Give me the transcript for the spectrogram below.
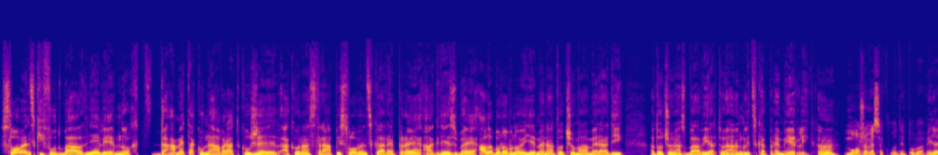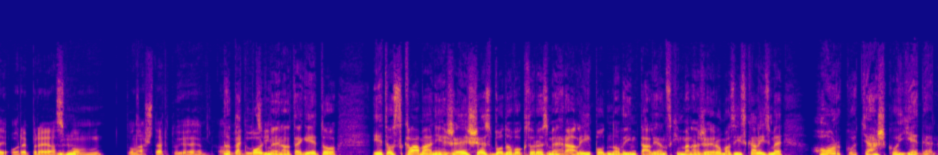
slovenský futbal, neviem, no dáme takú návratku, že ako nás trápi slovenská repre a kde sme, alebo rovno ideme na to, čo máme radi a to, čo nás baví a to je anglická Premier League. Ha? Môžeme sa kľudne pobaviť aj o repre, aspoň mm-hmm to naštartuje No vedúci. tak poďme, no tak je to, je to sklamanie, že 6 bodov, o ktoré sme hrali pod novým talianským manažérom a získali sme horko, ťažko jeden.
